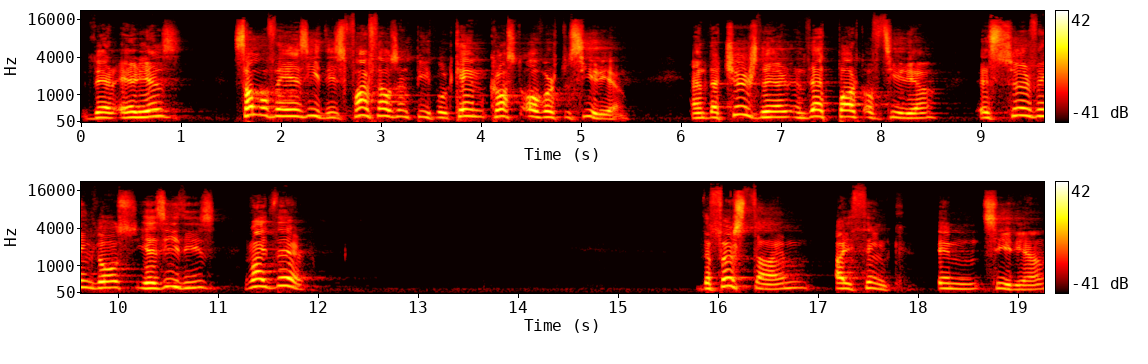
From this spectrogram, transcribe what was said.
their areas. Some of the Yazidis, 5,000 people, came, crossed over to Syria. And the church there in that part of Syria is serving those Yazidis right there. The first time, I think, in Syria,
